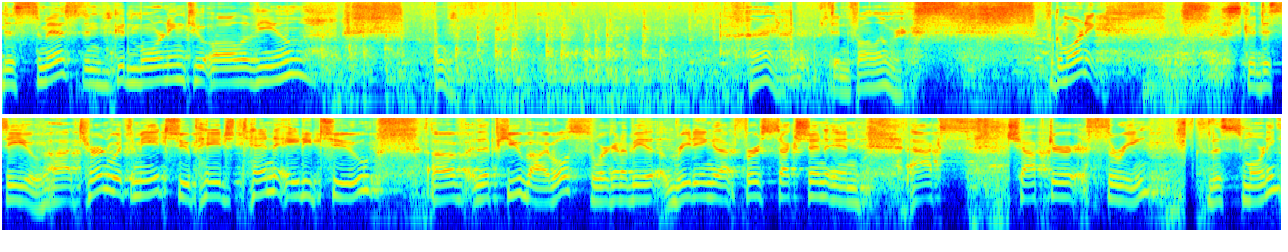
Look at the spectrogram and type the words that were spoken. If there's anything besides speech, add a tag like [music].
Dismissed, and good morning to all of you. Oh. All right, didn't fall over. Well, good morning. It's good to see you. Uh, turn with me to page 1082 of the Pew Bibles. We're going to be reading that first section in Acts chapter 3 this morning.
